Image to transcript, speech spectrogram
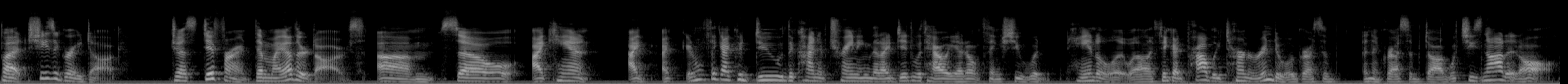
But she's a great dog, just different than my other dogs. Um, so I can't. I, I don't think I could do the kind of training that I did with Howie. I don't think she would handle it well. I think I'd probably turn her into aggressive an aggressive dog, which she's not at all.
